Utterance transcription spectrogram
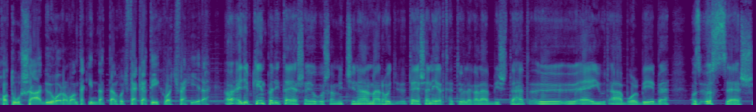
hatóság, ő arra van tekintettel, hogy feketék vagy fehérek. Egyébként pedig teljesen jogos, amit csinál, már hogy teljesen érthető legalábbis, tehát ő, ő eljut A-ból B-be, az összes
